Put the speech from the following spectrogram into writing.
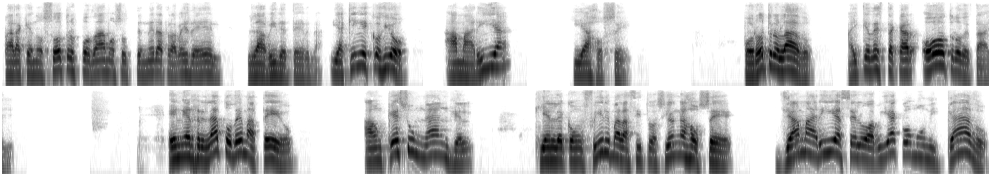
para que nosotros podamos obtener a través de él la vida eterna. ¿Y a quién escogió? A María y a José. Por otro lado, hay que destacar otro detalle. En el relato de Mateo, aunque es un ángel quien le confirma la situación a José, ya María se lo había comunicado,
